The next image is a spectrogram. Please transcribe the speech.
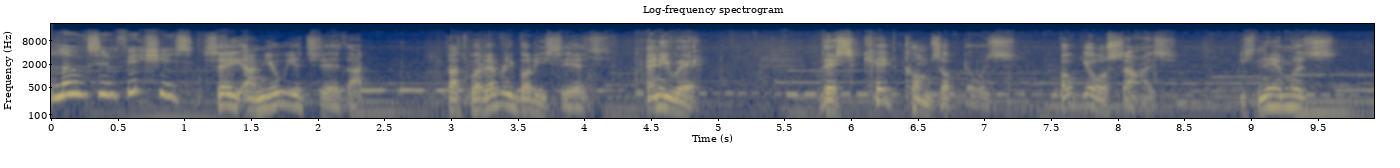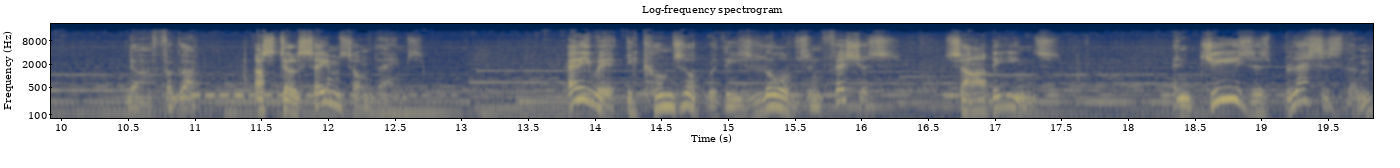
Loaves and fishes. See, I knew you'd say that. That's what everybody says. Anyway, this kid comes up to us, about your size. His name was... No, I forgot. I still see him sometimes. Anyway, he comes up with these loaves and fishes, sardines. And Jesus blesses them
